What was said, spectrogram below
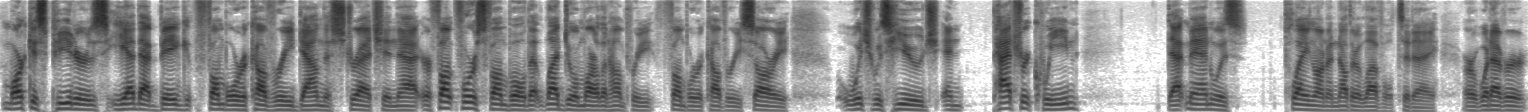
Marcus Peters, he had that big fumble recovery down the stretch in that, or fum- forced fumble that led to a Marlon Humphrey fumble recovery, sorry, which was huge. And Patrick Queen, that man was playing on another level today, or whatever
